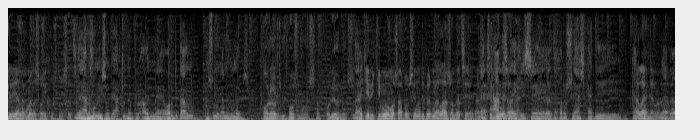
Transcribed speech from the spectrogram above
Πολύ αλλαγμένο ο ήχος τους. Ναι, αν μου λέγεις ότι αυτό είναι, προ- είναι orbital, θα σου έλεγα μην δουλεύεις. Ωραίος ρυθμό Πολύ ωραίος. Ναι. Αν και η δική μου όμως άποψη είναι ότι πρέπει να αλλάζουν, έτσι. Ας Ναι, αν δεν ξεκίνησα- έχει Έτσι. να παρουσιάσεις κάτι. κάτι Καλά έκαναν, Ναι, ναι, βέβαια,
